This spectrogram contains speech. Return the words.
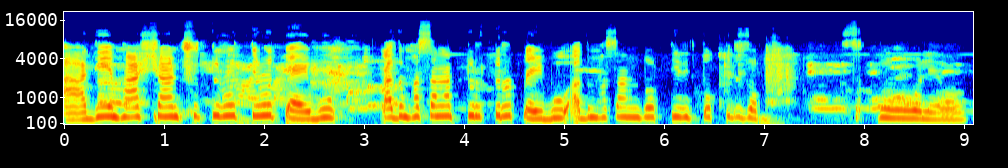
Adım Hasan Çutturutturut Bey. Bu adım Hasan Atturutturut Bey. Bu adım Hasan Dottirit Dottirit Dot. Sık böyle o.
